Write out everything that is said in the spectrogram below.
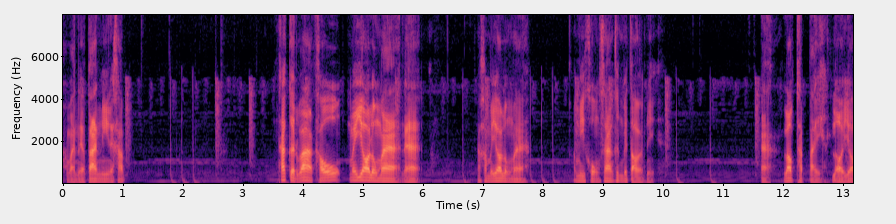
ประมาณแนวต้านนี้นะครับ ถ้าเกิดว่าเขาไม่ย่อลงมานะฮะถ้าเขาไม่ย่อลงมาเขามีโครงสร้างขึ้นไปต่อแบบนี้อะรอบถัดไปรอย่อ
